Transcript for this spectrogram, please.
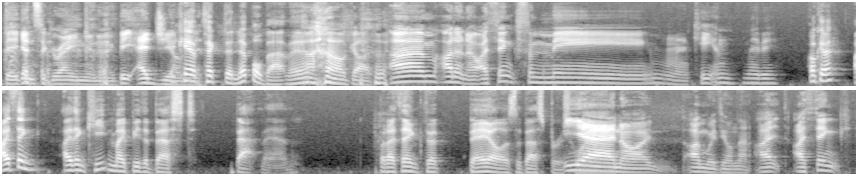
be against the grain, you know, be edgy You can't this. pick the nipple Batman. Oh god. Um, I don't know. I think for me, mm, Keaton maybe. Okay, I think I think Keaton might be the best Batman, but I think that Bale is the best Bruce. Wayne. Yeah, no, I, I'm with you on that. I, I think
